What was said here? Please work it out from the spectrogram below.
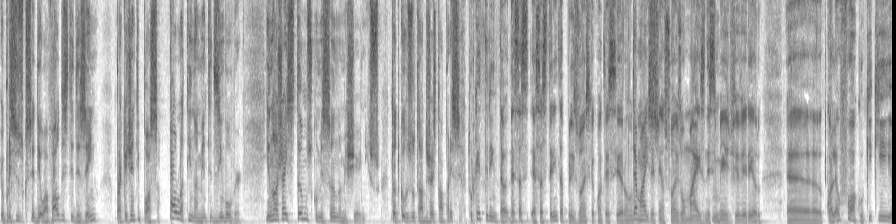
Eu preciso que você dê o aval deste desenho para que a gente possa paulatinamente desenvolver. E nós já estamos começando a mexer nisso. Tanto que o resultado já está aparecendo. Por que 30? Dessas essas 30 prisões que aconteceram, Até mais. detenções ou mais nesse hum. mês de fevereiro, é, qual é o foco? O que, que,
